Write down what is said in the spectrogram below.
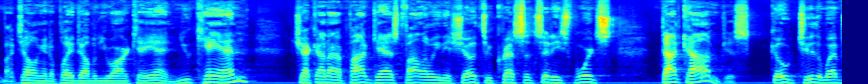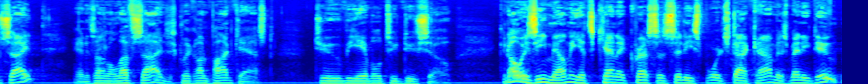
by telling it to play WRKN. You can check out our podcast following the show through CrescentCitySports.com. Just go to the website and it's on the left side. Just click on podcast to be able to do so. You can always email me. It's ken at crescentcitysports.com, as many do.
